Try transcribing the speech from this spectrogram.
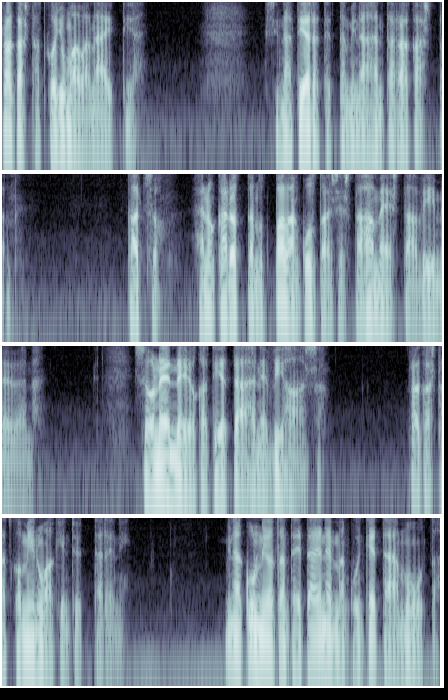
Rakastatko Jumalan äitiä? Sinä tiedät, että minä häntä rakastan. Katso, hän on kadottanut palan kultaisesta hameestaan viime yönä. Se on ennen, joka tietää hänen vihansa. Rakastatko minuakin, tyttäreni? Minä kunnioitan teitä enemmän kuin ketään muuta.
